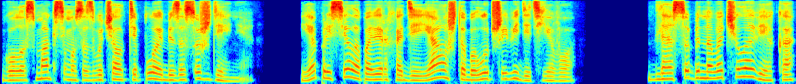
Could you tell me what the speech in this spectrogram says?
Голос Максимуса звучал тепло и без осуждения. Я присела поверх одеял, чтобы лучше видеть его. «Для особенного человека»,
